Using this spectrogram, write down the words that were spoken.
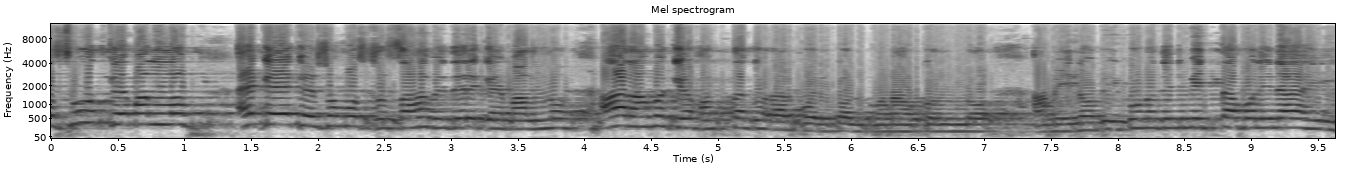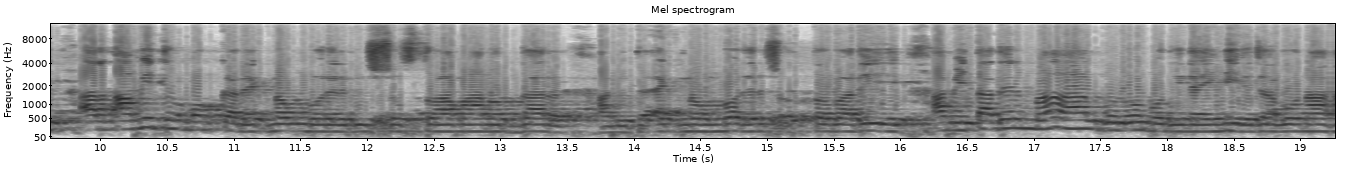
মাসুদকে মারলো, একে একে সমস্ত সাহাবীদেরকে মারলো, আর আমাকে হত্যা করার পরিকল্পনাও করল। আমি নবী কোনোদিন মিথ্যা বলি নাই। আর আমি তো মক্কার এক নম্বরের বিশ্বস্ত আমানতদার। আমি তো এক নম্বরের সত্যবাদী। আমি তাদের মালগুলো মদিনায় নিয়ে যাব না।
